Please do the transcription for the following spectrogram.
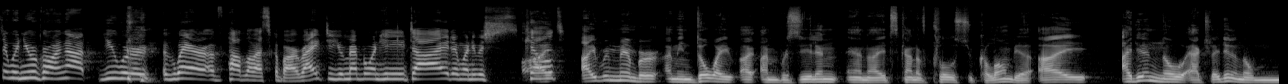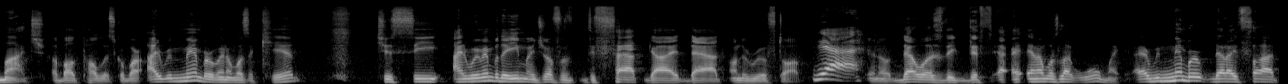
So when you were growing up, you were aware of Pablo Escobar, right? Do you remember when he died and when he was killed? I, I remember. I mean, though I, I am Brazilian and I, it's kind of close to Colombia, I I didn't know actually. I didn't know much about Pablo Escobar. I remember when I was a kid to see. I remember the image of the fat guy dad on the rooftop. yeah. You know, that was the, the and I was like, whoa, my. I remember that I thought,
